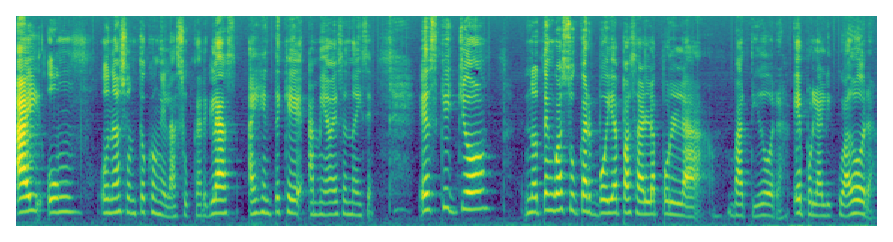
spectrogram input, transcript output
hay un, un asunto con el azúcar glass. Hay gente que a mí a veces me dice, es que yo no tengo azúcar, voy a pasarla por la batidora, eh, por la licuadora.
